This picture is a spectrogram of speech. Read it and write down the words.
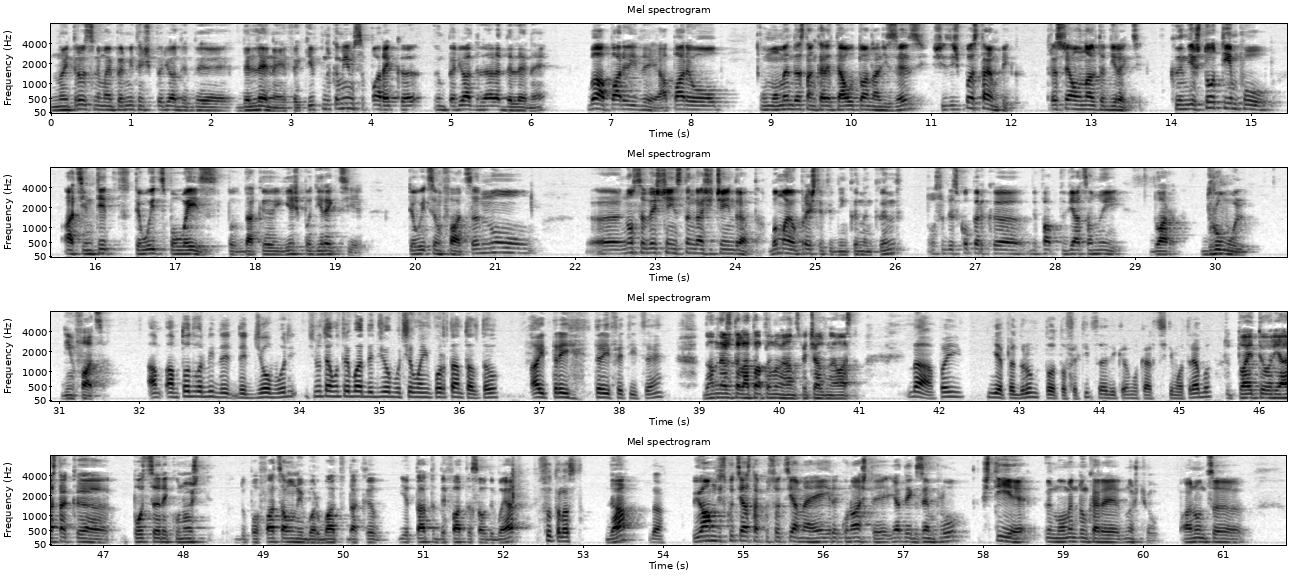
Noi trebuie să ne mai permitem și perioade de, de lene, efectiv, pentru că mie mi se pare că în perioadele alea de lene, bă, apare o idee, apare o, un moment de ăsta în care te autoanalizezi și zici, bă, stai un pic, trebuie să o iau în altă direcție. Când ești tot timpul ațintit, te uiți pe Waze, pe, dacă ești pe direcție, te uiți în față, nu, ă, nu o să vezi ce în stânga și ce în dreapta. Bă, mai oprește-te din când în când, o să descoperi că, de fapt, viața nu e doar drumul din față. Am, am tot vorbit de, de joburi și nu te-am întrebat de jobul cel mai important al tău. Ai trei, trei fetițe. Doamne ajută la toată lumea, în special dumneavoastră. Da, păi e pe drum, tot o fetiță, adică măcar știm o treabă. Tu, tu ai teoria asta că poți să recunoști după fața unui bărbat dacă e tată de fată sau de băiat? 100%. Da? Da. Eu am discuția asta cu soția mea, ei recunoaște, ea de exemplu, știe în momentul în care, nu știu, anunță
